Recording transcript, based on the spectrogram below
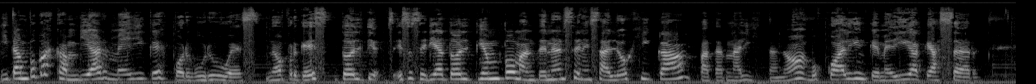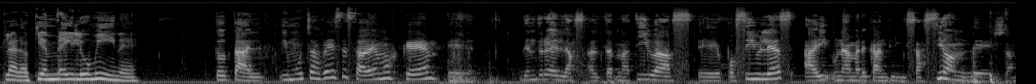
y tampoco es cambiar médicos por gurúes, ¿no? Porque es todo el eso sería todo el tiempo mantenerse en esa lógica paternalista, ¿no? Busco a alguien que me diga qué hacer. Claro, quien me ilumine. Total. Y muchas veces sabemos que eh, dentro de las alternativas eh, posibles hay una mercantilización de ellas,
